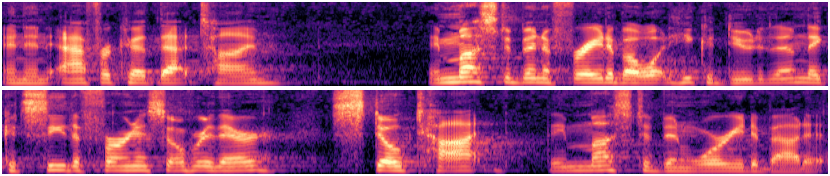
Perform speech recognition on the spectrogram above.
and in Africa at that time. They must have been afraid about what he could do to them. They could see the furnace over there, stoked hot. They must have been worried about it.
